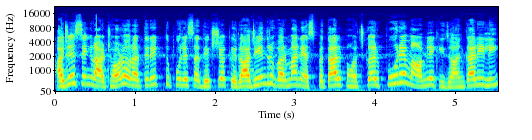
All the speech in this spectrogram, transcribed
अजय सिंह राठौड़ और अतिरिक्त पुलिस अधीक्षक राजेंद्र वर्मा ने अस्पताल पहुंचकर पूरे मामले की जानकारी ली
